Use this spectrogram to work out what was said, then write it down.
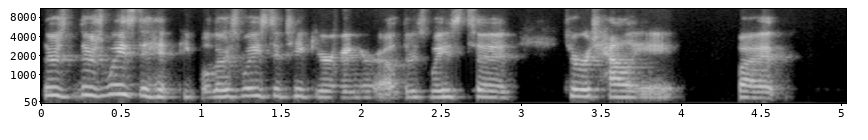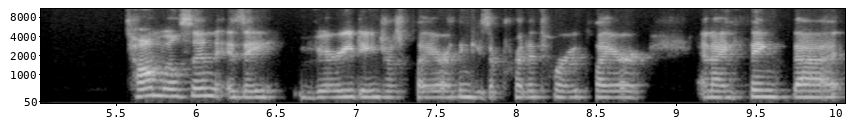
there's there's ways to hit people. There's ways to take your anger out. There's ways to to retaliate. But tom wilson is a very dangerous player. I think he's a predatory player. And i think that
